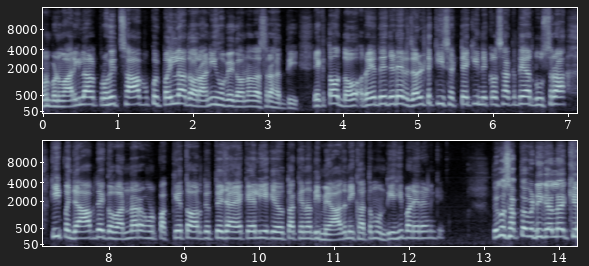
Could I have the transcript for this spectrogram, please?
ਹੁਣ ਬਨਵਾਰੀ ਲਾਲ ਪ੍ਰੋਹਿਤ ਸਾਹਿਬ ਕੋਈ ਪਹਿਲਾ ਦੌਰਾ ਨਹੀਂ ਹੋਵੇਗਾ ਉਹਨਾਂ ਦਾ ਸਰਹੱਦੀ। ਇੱਕ ਤਾਂ ਉਹ ਦੌਰੇ ਦੇ ਜਿਹੜੇ ਰਿਜ਼ਲਟ ਕੀ ਸਿੱਟੇ, ਕੀ ਨਿਕਲ ਸਕਦੇ ਆ ਦੂਸਰਾ ਕੀ ਪੰਜਾਬ ਦੇ ਗਵਰਨਰ ਹੁਣ ਪੱਕੇ ਤੌਰ ਦੇ ਉੱਤੇ ਜਾਇਆ ਕਹਿ ਲਈਏ ਕਿ ਜਦੋਂ ਤੱਕ ਇਹਨਾਂ ਦੀ ਮਿਆਦ ਨਹੀਂ ਖਤਮ ਹੁੰਦੀ, ਇਹੀ ਬਣੇ ਰਹਿਣਗੇ। ਦੇਖੋ ਸਭ ਤੋਂ ਵੱਡੀ ਗੱਲ ਹੈ ਕਿ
